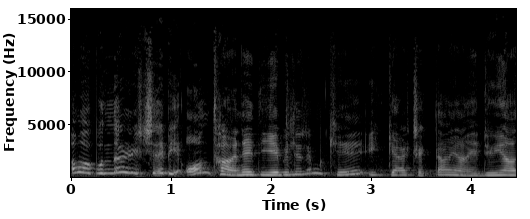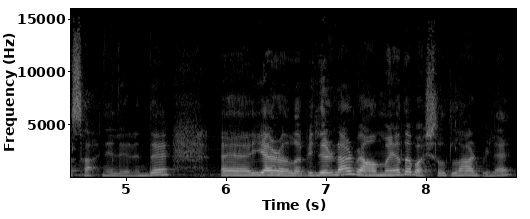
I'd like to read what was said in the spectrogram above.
Ama bunların içinde bir 10 tane diyebilirim ki gerçekten yani dünya sahnelerinde e, yer alabilirler ve almaya da başladılar bile.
